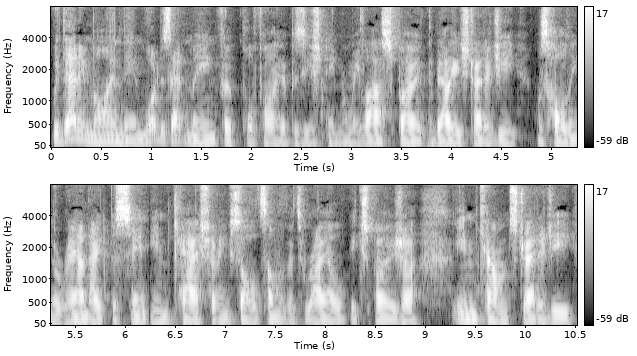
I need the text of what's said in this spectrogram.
With that in mind, then, what does that mean for portfolio positioning? When we last spoke, the value strategy was holding around 8% in cash, having sold some of its rail exposure. Income strategy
